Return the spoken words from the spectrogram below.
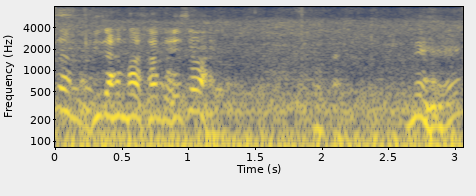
全部違う。なんで魚へんやないんやねん。ただの平正でしょねえ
